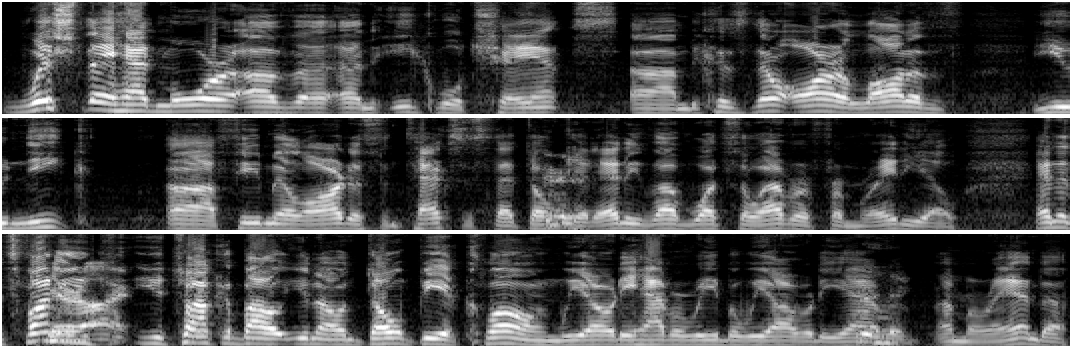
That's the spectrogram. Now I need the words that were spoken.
wish they had more of a, an equal chance um, because there are a lot of unique uh, female artists in Texas that don't get any love whatsoever from radio. And it's funny you, you, talk about you know don't be a clone. We already have a Reba. We already have a, a Miranda.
